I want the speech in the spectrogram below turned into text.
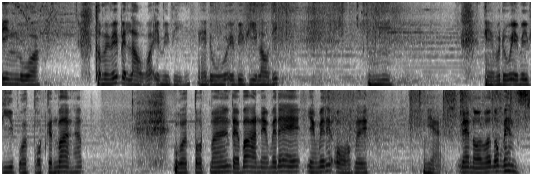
วิ่งรัวทำไมไม่เป็นเราวะ MVP ไหนดู MVP เราดินี่เนี่ยมาดู MVP ปวดตดกันบ้างครับหัวตดมาตั้งแต่บ้านเนี่ยไม่ได้ยังไม่ได้ออกเลย เนี่ยแน่นอนว่าต้องเป็นไซ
